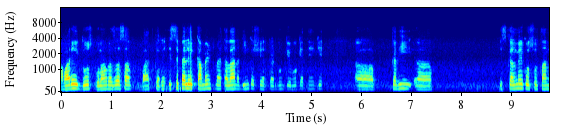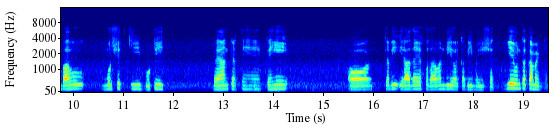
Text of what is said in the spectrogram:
ہمارے ایک دوست غلام رضا صاحب بات کر رہے ہیں۔ اس سے پہلے ایک کمنٹ میں طلحہ ندیم کا شیئر کر دوں کہ وہ کہتے ہیں کہ کبھی اس کلمے کو سلطان باہو مرشد کی بوٹی بیان کرتے ہیں کہیں اور کبھی ارادہ خداوندی اور کبھی معیشت۔ یہ ان کا کمنٹ ہے۔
